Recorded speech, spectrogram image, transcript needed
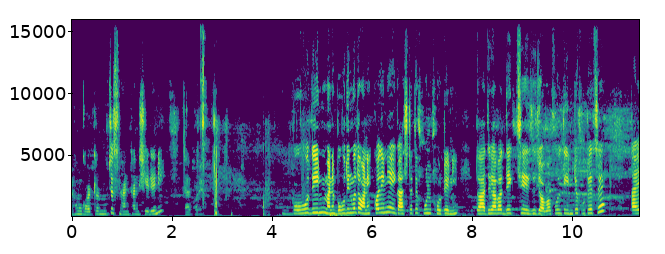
এখন ঘর টর মুছে স্নান টান সেরে নিই, তারপরে। বহুদিন মানে বহুদিন বলতে অনেক কদিনই এই গাছটাতে ফুল ফোটেনি, তো আজকে আবার দেখছি এই যে জবা ফুল তিনটে ফুটেছে, তাই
